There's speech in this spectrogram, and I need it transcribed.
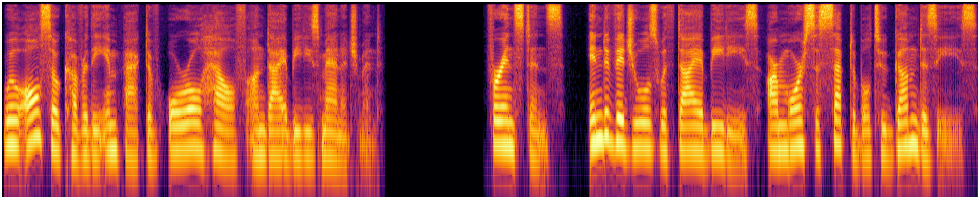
We'll also cover the impact of oral health on diabetes management. For instance, individuals with diabetes are more susceptible to gum disease,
